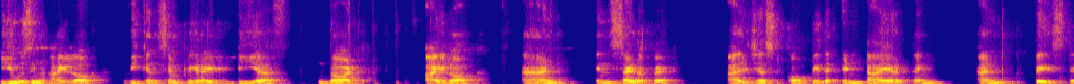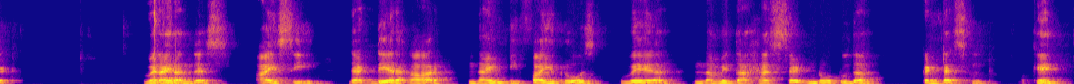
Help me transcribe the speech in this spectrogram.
using iloc, we can simply write df dot iloc and inside of it, I'll just copy the entire thing and paste it. When I run this, I see that there are 95 rows where Namita has said no to the contestant. Okay.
